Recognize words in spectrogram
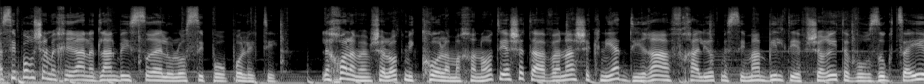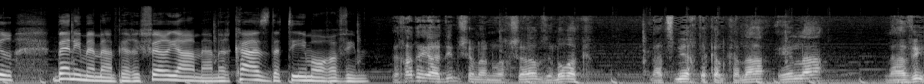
הסיפור של מחירי הנדל"ן בישראל הוא לא סיפור פוליטי. לכל הממשלות מכל המחנות יש את ההבנה שקניית דירה הפכה להיות משימה בלתי אפשרית עבור זוג צעיר, בין אם הם מהפריפריה, מהמרכז, דתיים או ערבים. אחד היעדים שלנו עכשיו זה לא רק להצמיח את הכלכלה, אלא להביא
